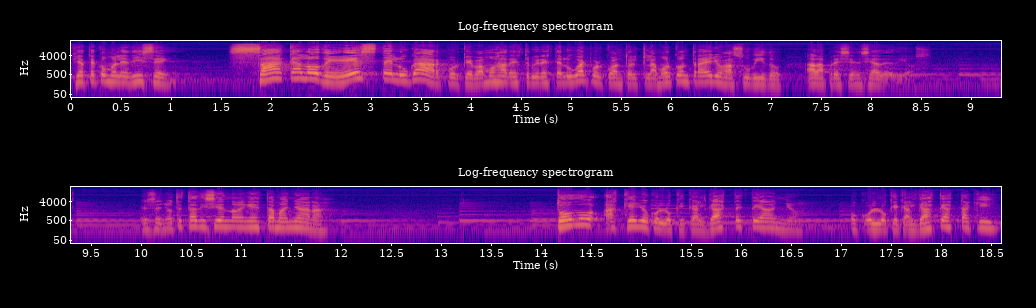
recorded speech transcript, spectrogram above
Fíjate cómo le dice, sácalo de este lugar porque vamos a destruir este lugar por cuanto el clamor contra ellos ha subido a la presencia de Dios. El Señor te está diciendo en esta mañana, todo aquello con lo que cargaste este año o con lo que cargaste hasta aquí,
